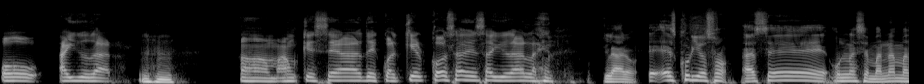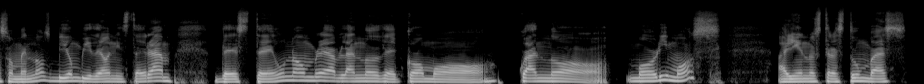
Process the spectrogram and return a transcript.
o ayudar. Um, aunque sea de cualquier cosa, es ayudar a la gente. Claro, e, es curioso. Hace una semana más o menos vi un video en Instagram de este un hombre hablando de cómo cuando morimos ahí en nuestras tumbas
